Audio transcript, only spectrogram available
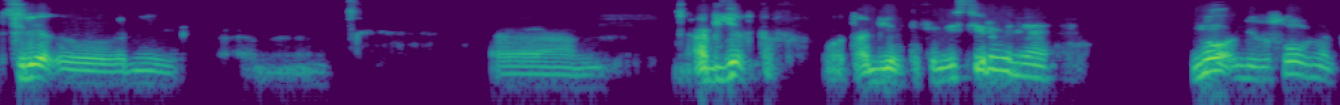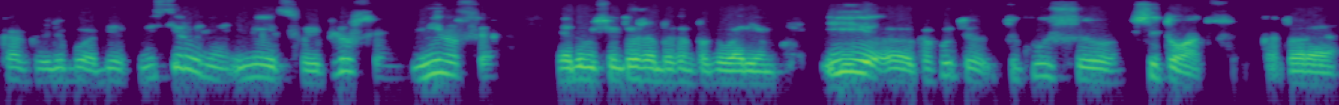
сре- э, вернее, м, эм, объектов, вот, объектов инвестирования, но, безусловно, как и любой объект инвестирования, имеет свои плюсы, минусы. Я думаю, сегодня тоже об этом поговорим. И э, какую-то текущую ситуацию, которая,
